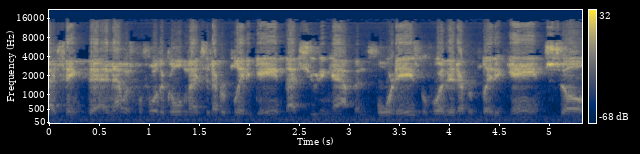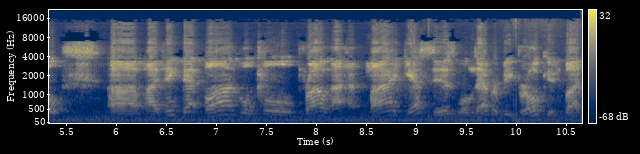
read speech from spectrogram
I think that, and that was before the Golden Knights had ever played a game. That shooting happened four days before they'd ever played a game. So um, I think that bond will, will probably, my guess is, will never be broken. But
